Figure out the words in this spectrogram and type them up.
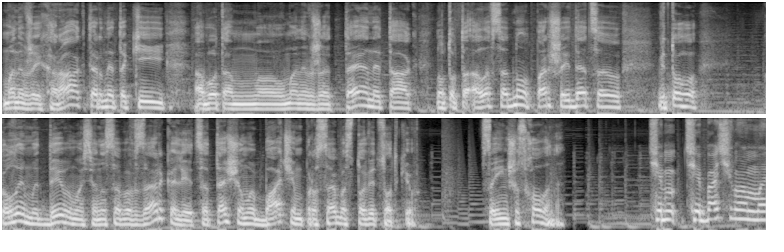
в мене вже і характер не такий, або там е, в мене вже те не так. Ну тобто, але все одно перше йде це від того, коли ми дивимося на себе в зеркалі, це те, що ми бачимо про себе 100%. Все інше сховане. Чи, чи бачимо ми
